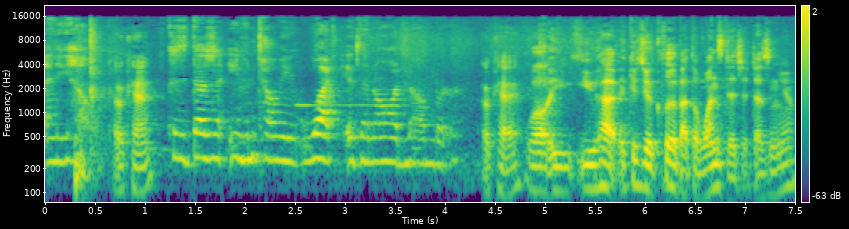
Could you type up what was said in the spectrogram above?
Any help. Okay. Because it doesn't even tell me what is an odd number. Okay. Well, you, you have it gives you a clue about the ones digit, doesn't you?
